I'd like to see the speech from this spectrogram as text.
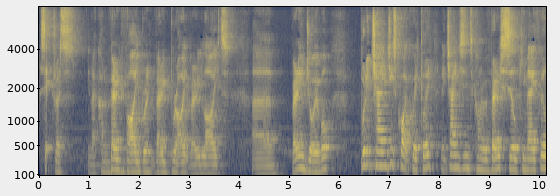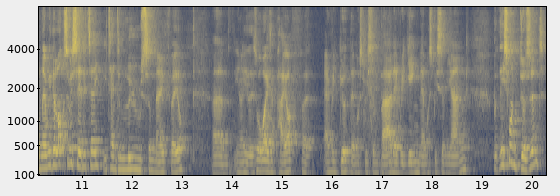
citrus, you know, kind of very vibrant, very bright, very light. Um, very enjoyable. But it changes quite quickly. and It changes into kind of a very silky mouthfeel. Now, with lots of acidity, you tend to lose some mouthfeel. Um, you know, there's always a payoff for every good. There must be some bad. Every yin, there must be some yang. But this one doesn't.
